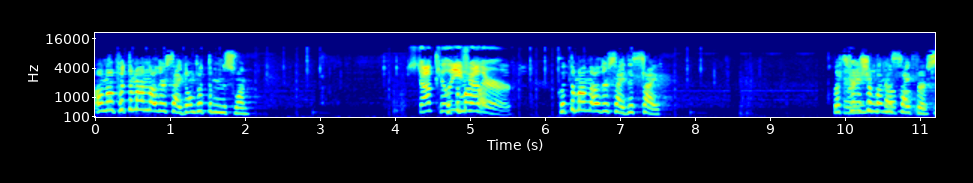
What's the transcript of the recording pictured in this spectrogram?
Oh no, put them on the other side. Don't put them in this one. Stop killing each on the- other. Put them on the other side, this side. Let's Can finish up on this side first.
